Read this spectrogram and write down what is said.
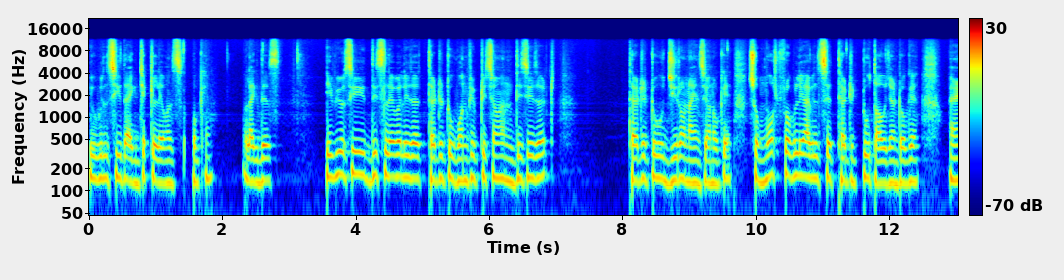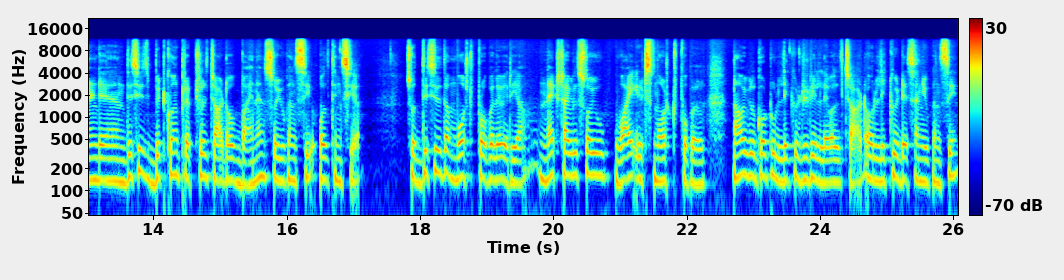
you will see the exact levels okay? Like this. If you see this level is at 32 157 this is at 32097 okay? So most probably i will say 32000 okay? And uh, this is bitcoin perpetual chart of binance so you can see all things here so this is the most probable area. Next i will show you why it's most probable. Now we will go to liquidity level chart or liquidation you can see.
